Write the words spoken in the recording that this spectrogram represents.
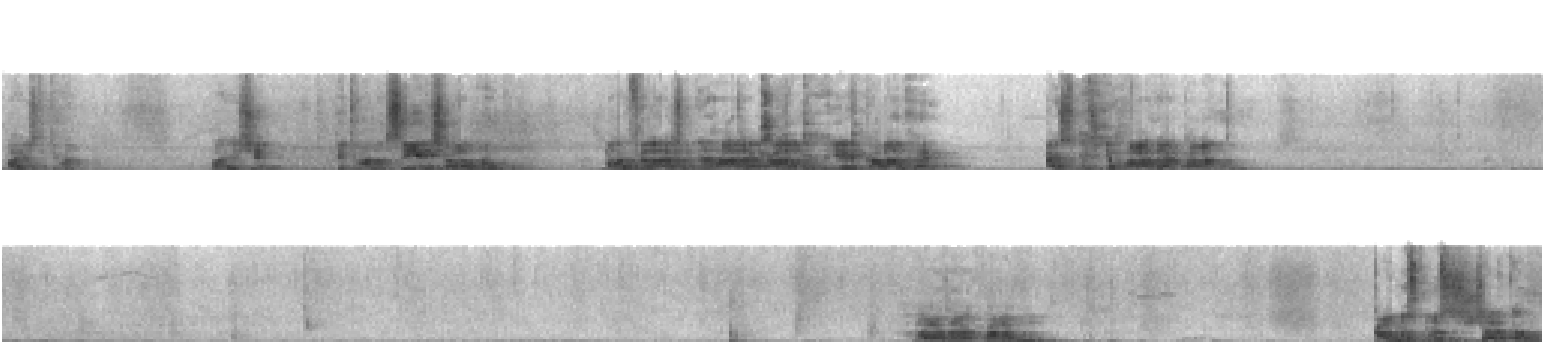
باجش تتمان باجش تتمان سین انشاءاللہ برو مگر فی الحال چھنے ہاذا قلم یہ قلم ہے، اس وچ کہ ہاذا قلم هذا قلم۔ قلمس کن اشارہ کرو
